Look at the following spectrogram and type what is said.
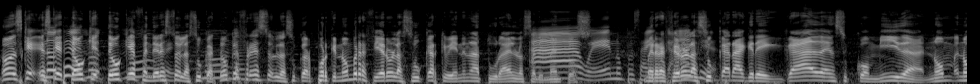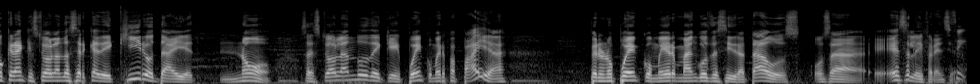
No, es que, es No que te- tengo no- que, tengo que no, defender esto del azúcar. tengo que defender esto del azúcar porque no me refiero al azúcar que viene natural en los ah, alimentos. bueno, pues ahí Me refiero al azúcar agregada en su comida. No, no crean que estoy hablando acerca de keto diet. No. O sea, estoy hablando de que pueden comer papaya, pero no pueden comer mangos deshidratados. O sea, esa es la diferencia. Sí,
